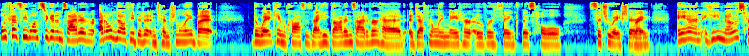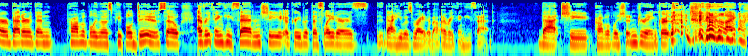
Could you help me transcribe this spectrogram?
Well, because he wants to get inside of her. I don't know if he did it intentionally, but the way it came across is that he got inside of her head. It definitely made her overthink this whole situation. Right. And he knows her better than probably most people do. So everything he said, and she agreed with this later, is that he was right about everything he said. That she probably shouldn't drink, or that she like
